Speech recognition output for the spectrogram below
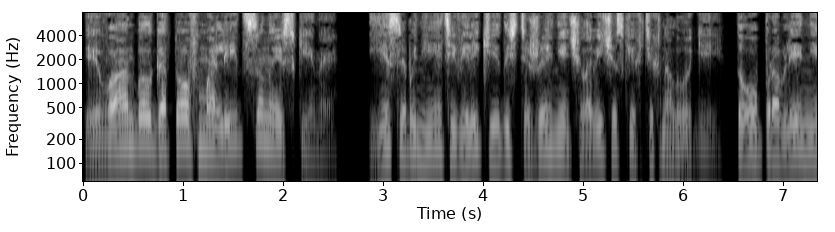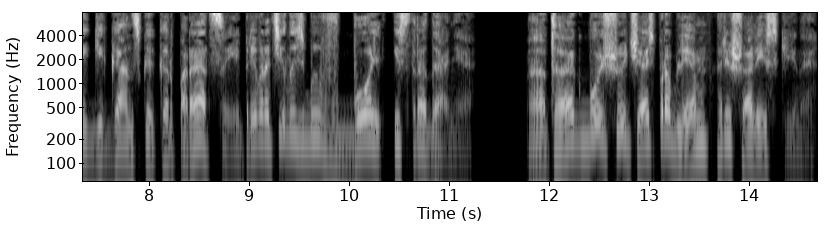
Иван был готов молиться на эскины. Если бы не эти великие достижения человеческих технологий, то управление гигантской корпорацией превратилось бы в боль и страдания. А так большую часть проблем решали эскины.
